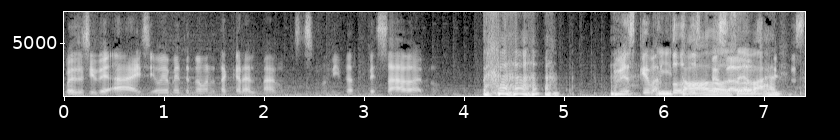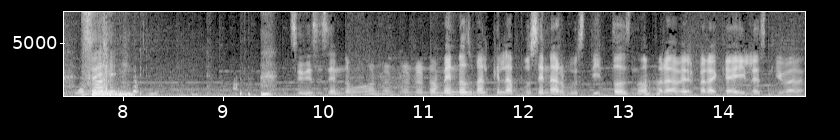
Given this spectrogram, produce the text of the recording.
puedes decir de, ay, sí, obviamente no van a atacar al mago, pues es una unidad pesada, ¿no? ¿Ves que van y todos, todos pesados? se van. Y dices, "No Sí. mames". Si dices, no, no, no, no, no, menos mal que la puse en arbustitos, ¿no? Para ver, para que ahí la esquivaran.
